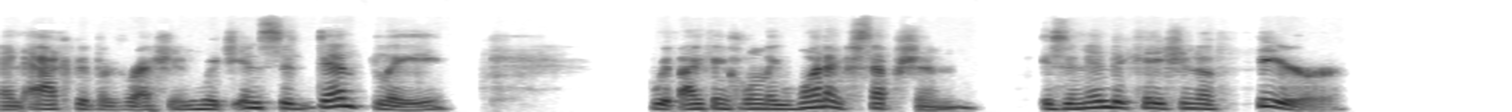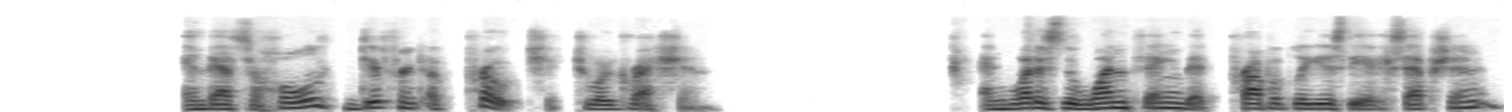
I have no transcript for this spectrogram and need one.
an active aggression, which incidentally, with I think only one exception, is an indication of fear. And that's a whole different approach to aggression. And what is the one thing that probably is the exception?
